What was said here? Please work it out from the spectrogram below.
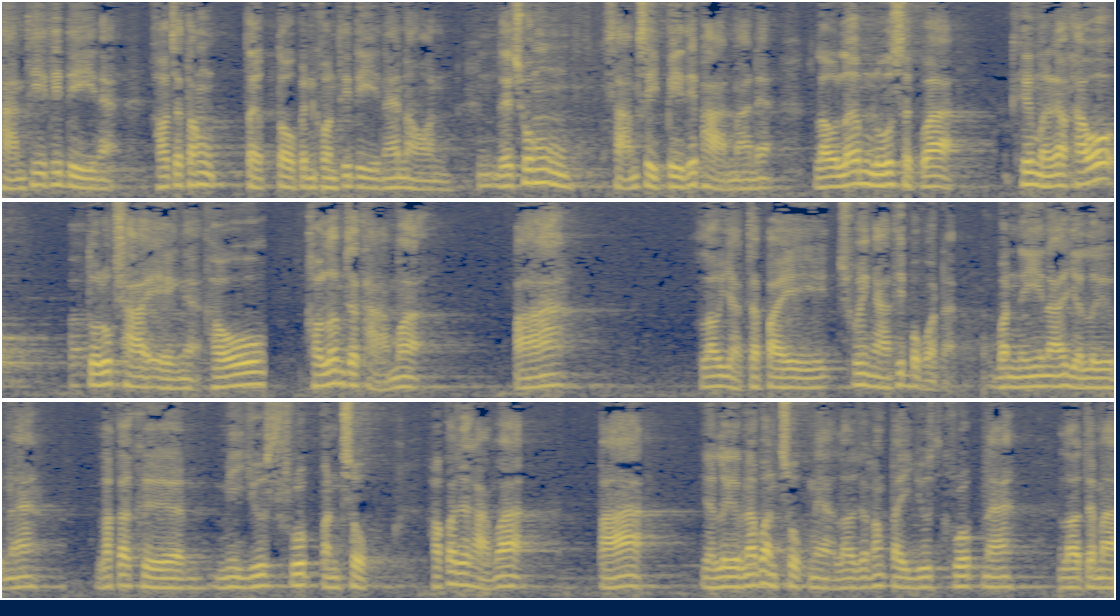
ถานที่ที่ดีเนี่ยเขาจะต้องเติบโตเป็นคนที่ดีแน่นอน ในช่วงสามสี่ปีที่ผ่านมาเนี่ยเราเริ่มรู้สึกว่าคือเหมือนกับเขาตัวลูกชายเองเนี่ยเขาเขาเริ่มจะถามว่าป้าเราอยากจะไปช่วยงานที่โบสถ์อะวันนี้นะอย่าลืมนะ แล้วก็คือมี youth group วันศุกร์เขาก็จะถามว่าป้า อย่าลืมนะวันศุกร์เนี่ยเราจะต้องไป youth group นะ เราจะมา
